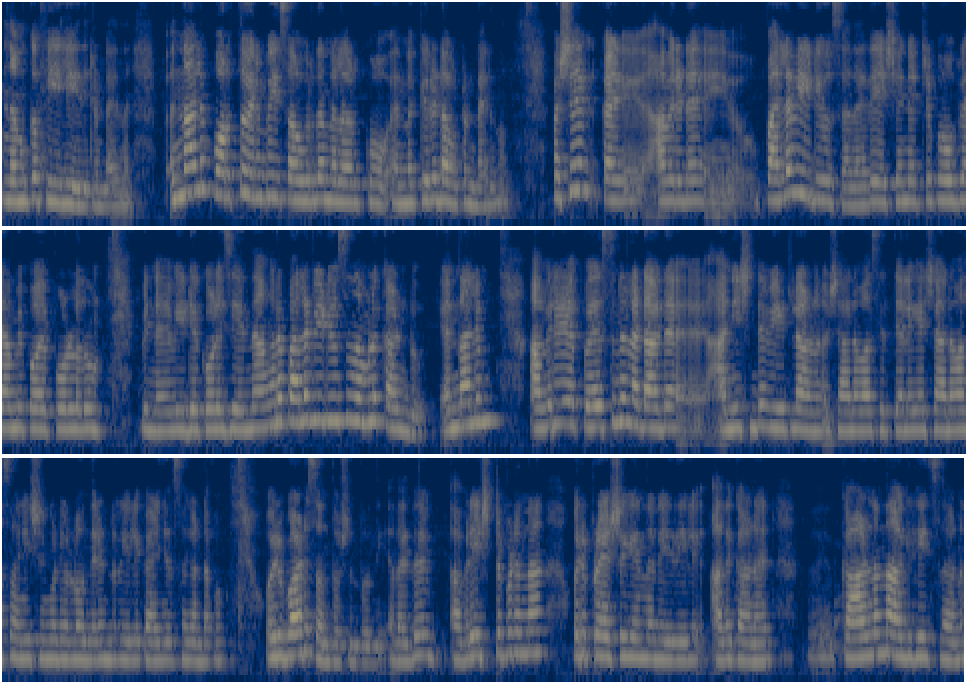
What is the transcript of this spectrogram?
നമുക്ക് ഫീൽ ചെയ്തിട്ടുണ്ടായിരുന്നു എന്നാലും പുറത്ത് വരുമ്പോൾ ഈ സൗഹൃദം നിലനിർക്കുമോ എന്നൊക്കെ ഒരു ഡൗട്ട് ഉണ്ടായിരുന്നു. പക്ഷേ അവരുടെ പല വീഡിയോസ് അതായത് ഏഷ്യാനെറ്റ് പ്രോഗ്രാമിൽ പോയപ്പോൾ ഉള്ളതും പിന്നെ വീഡിയോ കോൾ ചെയ്യുന്ന അങ്ങനെ പല വീഡിയോസ് നമ്മൾ കണ്ടു. എന്നാലും അവർ പേഴ്സണലായിട്ട് അവരുടെ അനീഷിന്റെ വീട്ടിലാണ് ഷാനവാസ് എത്തി അല്ലെങ്കിൽ ഷാനവാസും അനീഷും കൂടെയുള്ള ഒന്ന് രണ്ട് റീൽ കഴിഞ്ഞ ദിവസം കണ്ടപ്പോൾ ഒരുപാട് സന്തോഷം തോന്നി. അതായത് അവരെ ഇഷ്ടപ്പെടുന്ന ഒരു പ്രേക്ഷക എന്ന രീതിയിൽ അത് കാണാൻ കാണണമെന്ന് ആഗ്രഹിച്ചതാണ്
